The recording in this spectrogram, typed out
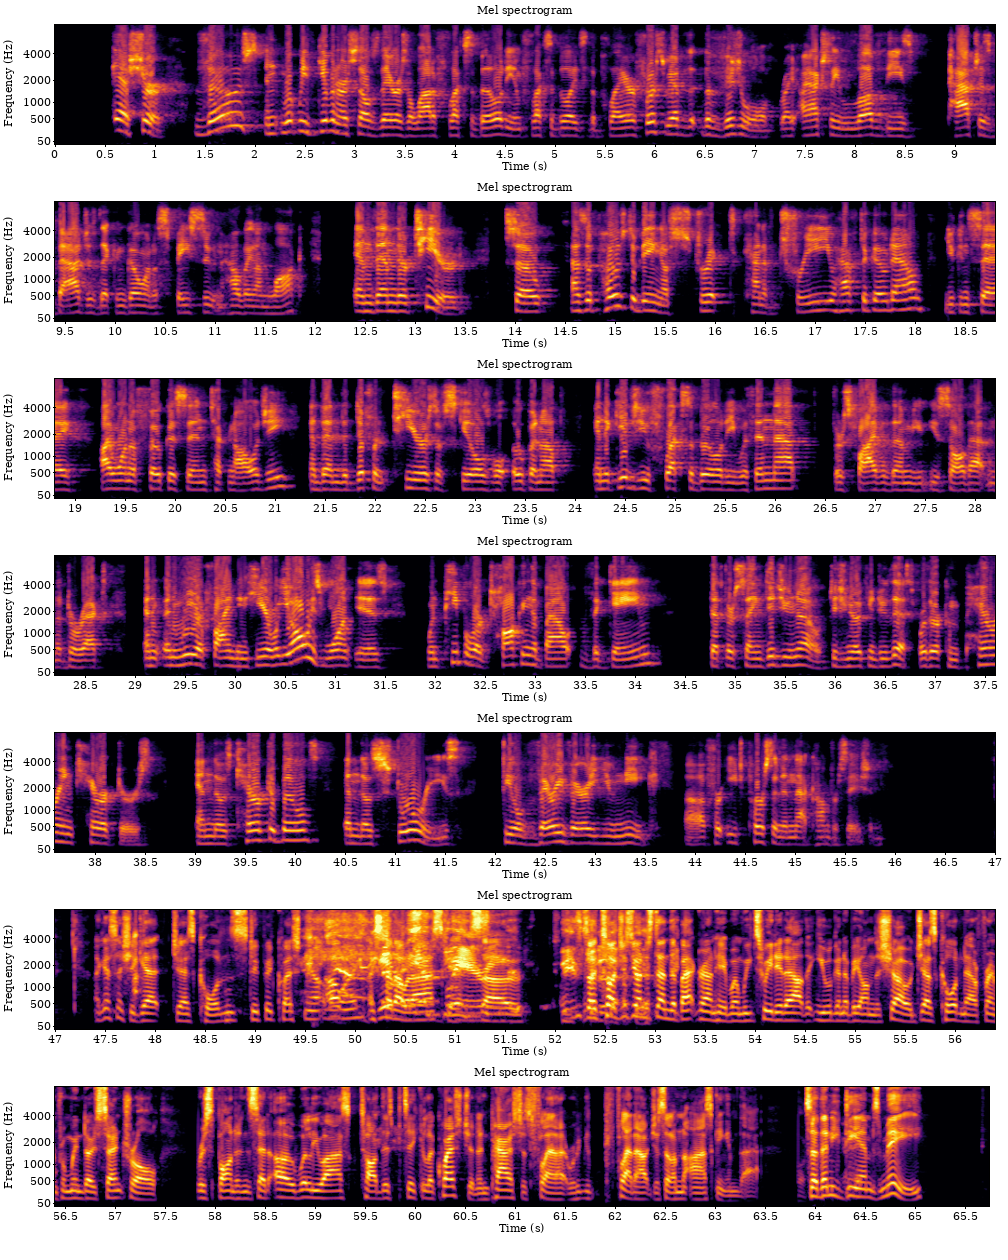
Yeah, sure. Those and what we've given ourselves there is a lot of flexibility and flexibility to the player. First, we have the, the visual, right? I actually love these patches, badges that can go on a spacesuit and how they unlock, and then they're tiered. So as opposed to being a strict kind of tree you have to go down, you can say, I want to focus in technology, and then the different tiers of skills will open up, and it gives you flexibility within that. There's five of them. You, you saw that in the direct. And, and we are finding here what you always want is when people are talking about the game, that they're saying, Did you know? Did you know you can do this? Or they're comparing characters, and those character builds and those stories feel very, very unique uh, for each person in that conversation. I guess I should get Jez Corden's stupid question out of the oh, way. I said I would ask it. So, so Todd, just to understand the background here, when we tweeted out that you were going to be on the show, Jez Corden, our friend from Windows Central, responded and said, "Oh, will you ask Todd this particular question?" And Paris just flat out, flat out just said, "I'm not asking him that." So then he DMs me.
